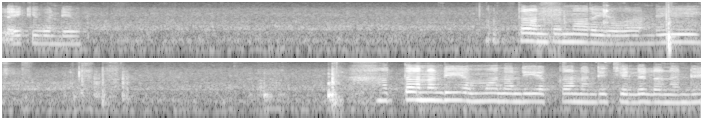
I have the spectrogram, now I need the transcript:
లైక్ ఇవ్వండి. అత్త అంటున్నారు ఎవరండి? అత్త అనండి అమ్మ అనండి అక్క అనండి చెల్లెలు అనండి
